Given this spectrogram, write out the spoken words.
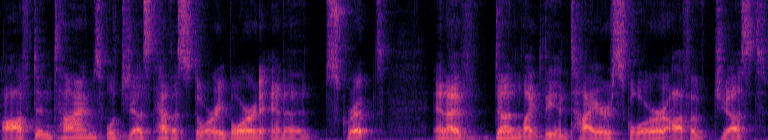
oftentimes will just have a storyboard and a script and I've done like the entire score off of just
